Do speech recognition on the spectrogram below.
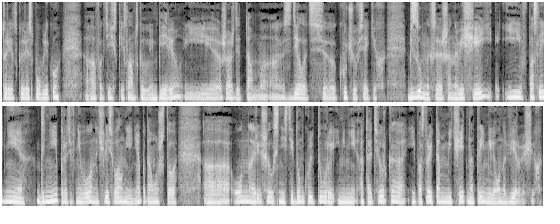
Турецкую республику, а, фактически Исламскую империю, и жаждет там а, сделать э, кучу всяких безумных совершенно вещей. И в последние дни против него начались волнения, потому что э, он решил снести Дом культуры имени Ататюрка и построить там мечеть на 3 миллиона верующих.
